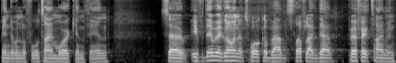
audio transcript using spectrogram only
been doing the full time working thing. So if they were going to talk about stuff like that, perfect timing.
